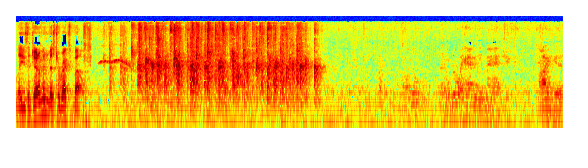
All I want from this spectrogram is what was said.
ladies and gentlemen, Mr. Rex Bell. I don't really have any magic. I, uh,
